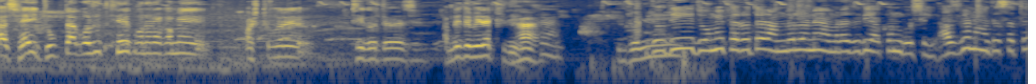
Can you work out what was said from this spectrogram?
আর সেই টুকটাক ওষুধ খেয়ে কোনো রকমে কষ্ট করে ঠিক হতে হয়েছে। আপনি তো মীনাক্ষী দি? হ্যাঁ। হ্যাঁ। জমি যদি জমি ফেরতের আন্দোলনে আমরা যদি এখন বসি আসবেন আমাদের সাথে?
